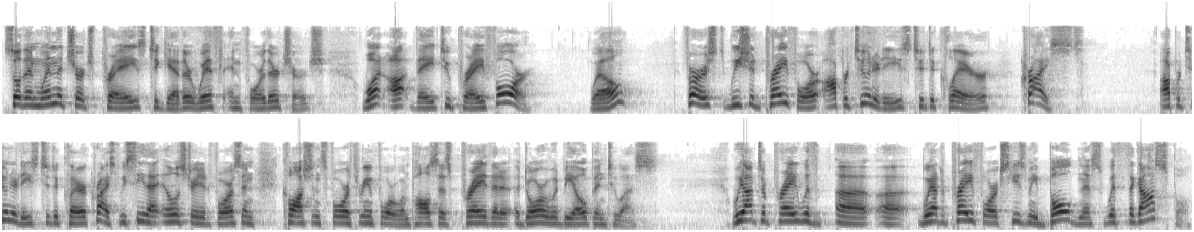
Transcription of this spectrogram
So then, when the church prays together with and for their church, what ought they to pray for? Well, first, we should pray for opportunities to declare Christ opportunities to declare Christ. We see that illustrated for us in Colossians 4 3 and 4 when Paul says, Pray that a door would be open to us. We ought to pray with, uh, uh, we ought to pray for, excuse me, boldness with the gospel.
